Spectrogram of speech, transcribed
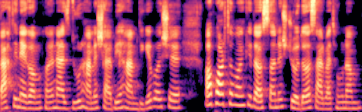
وقتی نگاه می‌کنین از دور همه شبیه همدیگه باشه. آپارتمان که داستانش جداست البته اونم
